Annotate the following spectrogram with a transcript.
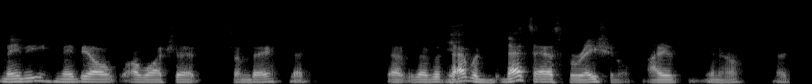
maybe, maybe I'll I'll watch that someday. That that that would Yeah. that would that's aspirational. I you know that,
